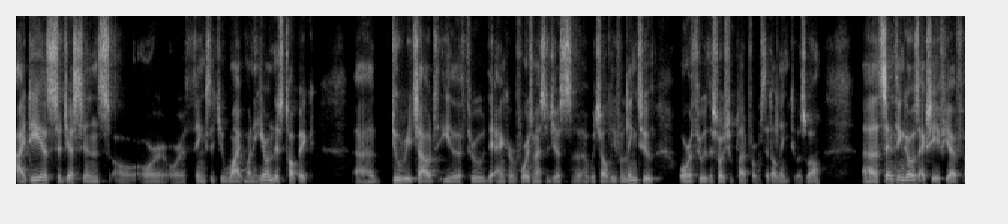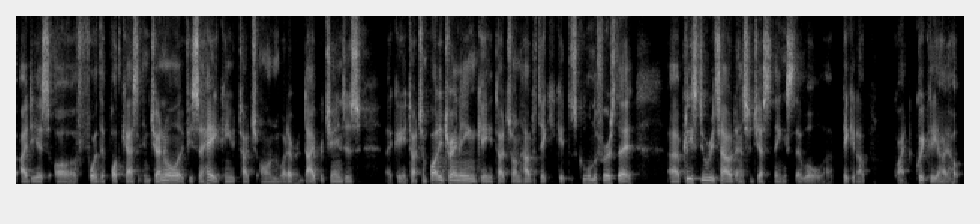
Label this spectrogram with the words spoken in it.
ideas, suggestions, or, or, or things that you might want to hear on this topic, uh, do reach out either through the Anchor voice messages, uh, which I'll leave a link to, or through the social platforms that I'll link to as well. Uh, same thing goes actually if you have ideas of, for the podcast in general. If you say, hey, can you touch on whatever diaper changes? Uh, can you touch on potty training? Can you touch on how to take your kid to school on the first day? Uh, please do reach out and suggest things that will uh, pick it up quite quickly, I hope.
